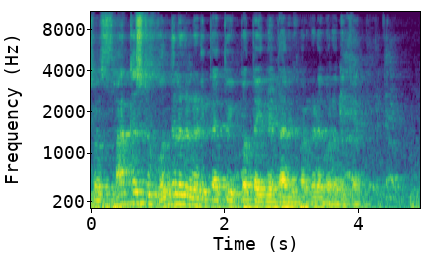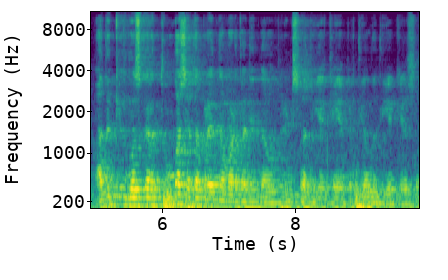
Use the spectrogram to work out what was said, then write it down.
ಸೊ ಸಾಕಷ್ಟು ಗೊಂದಲಗಳು ನಡೀತಾ ಇತ್ತು ಇಪ್ಪತ್ತೈದನೇ ತಾರೀಕು ಹೊರಗಡೆ ಬರೋದಕ್ಕೆ. ಅದಕ್ಕೋಸ್ಕರ ತುಂಬ ಶತ ಪ್ರಯತ್ನ ಮಾಡ್ತಾ ಇದ್ದೀನಿ ನಾವು ಪ್ರಿಂಟ್ಸ್ನ ತೆಗಿಯೋಕ್ಕೆ ಪ್ರತಿಯೊಂದು ತೆಗಿಯೋಕ್ಕೆ ಸೊ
